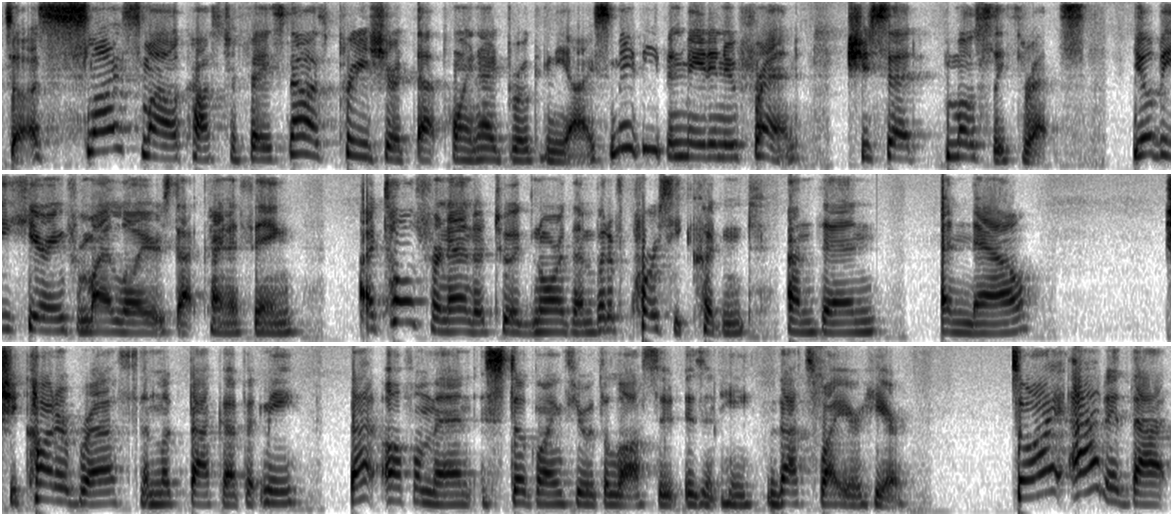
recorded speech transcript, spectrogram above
So a sly smile crossed her face. Now I was pretty sure at that point I'd broken the ice, maybe even made a new friend. She said, mostly threats. You'll be hearing from my lawyers, that kind of thing. I told Fernando to ignore them, but of course he couldn't. And then, and now, she caught her breath and looked back up at me. That awful man is still going through with the lawsuit, isn't he? That's why you're here. So I added that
